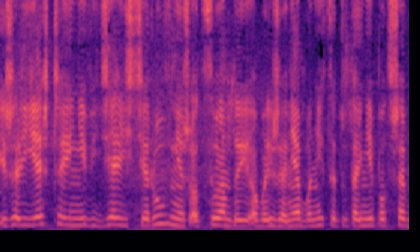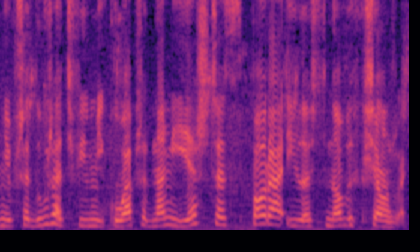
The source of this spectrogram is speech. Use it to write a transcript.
Jeżeli jeszcze jej nie widzieliście, również odsyłam do jej obejrzenia, bo nie chcę tutaj niepotrzebnie przedłużać filmiku, a przed nami jeszcze spora ilość nowych książek.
